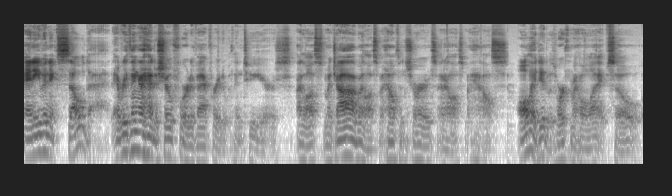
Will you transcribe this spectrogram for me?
and even excelled at. Everything I had to show for it evaporated within two years. I lost my job, I lost my health insurance, and I lost my house. All I did was work my whole life. So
